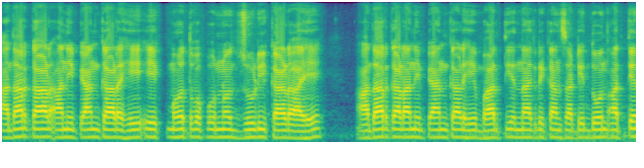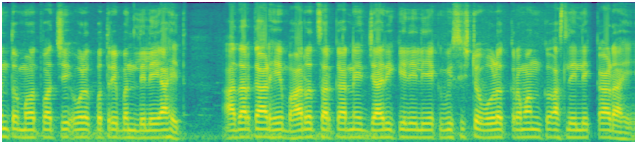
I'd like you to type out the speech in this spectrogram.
आधार कार्ड आणि पॅन कार्ड हे एक महत्त्वपूर्ण जोडी कार्ड आहे. आधार कार्ड आणि पॅन कार्ड हे भारतीय नागरिकांसाठी दोन अत्यंत महत्त्वाचे ओळखपत्रे बनलेले आहेत. आधार कार्ड हे भारत सरकारने जारी केलेले एक विशिष्ट ओळख क्रमांक असलेले कार्ड आहे.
